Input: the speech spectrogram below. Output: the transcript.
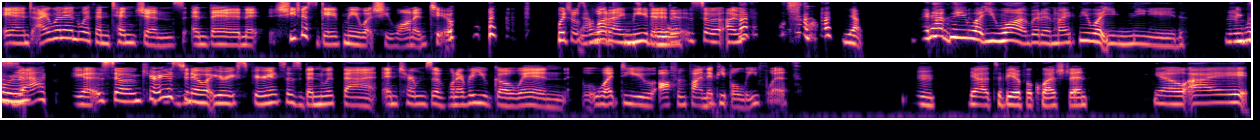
and I went in with intentions, and then she just gave me what she wanted to, which was what I needed. Too. So I'm, yeah, It might not be what you want, but it might be what you need. Exactly. So I'm curious to know what your experience has been with that in terms of whenever you go in, what do you often find that people leave with? Mm. Yeah, it's a beautiful question. You know, I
